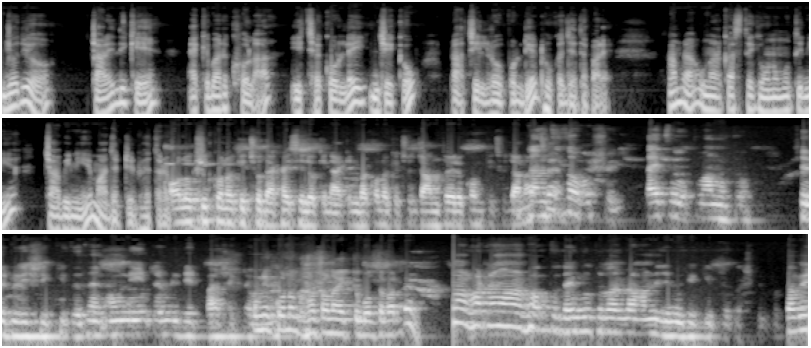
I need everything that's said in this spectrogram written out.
যদিও চারিদিকে একেবারে খোলা ইচ্ছে করলেই যে কেউ প্রাচীরের ওপর দিয়ে ঢুকে যেতে পারে। আমরা ওনার কাছ থেকে অনুমতি নিয়ে চাবি নিয়ে মাজারটির ভেতরে অলৌকিক কোনো কিছু দেখাইছিল কিনা কিংবা কোনো কিছু জানতো এরকম কিছু জানা আছে? জানতে অবশ্যই। তাই তো তোমার মতো ছেলেগুলি শিক্ষিত তাই না উনি ইন্টারমিডিয়েট পাস একটা উনি কোনো ঘটনা একটু বলতে পারবেন? আমার ঘটনা আমার ভক্ত তাই বলতে পারবে আমার নিজের মুখে কি প্রকাশ করব? তবে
